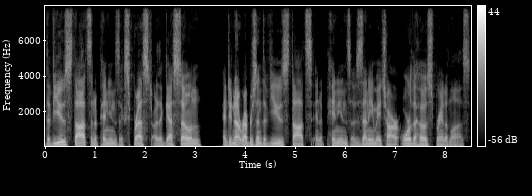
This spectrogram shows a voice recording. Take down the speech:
The views, thoughts, and opinions expressed are the guest's own and do not represent the views, thoughts, and opinions of Xenium HR or the host, Brandon Laws.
